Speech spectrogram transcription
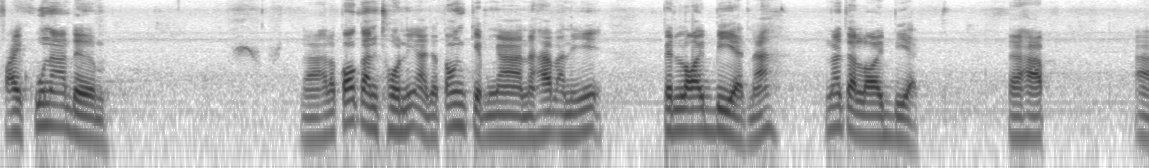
ไฟคู่หน้าเดิมนะแล้วก็กันชนนี้อาจจะต้องเก็บงานนะครับ อันนี้เป็นรอยเบียดนะ น่าจะรอยเบียดนะครับอ่า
